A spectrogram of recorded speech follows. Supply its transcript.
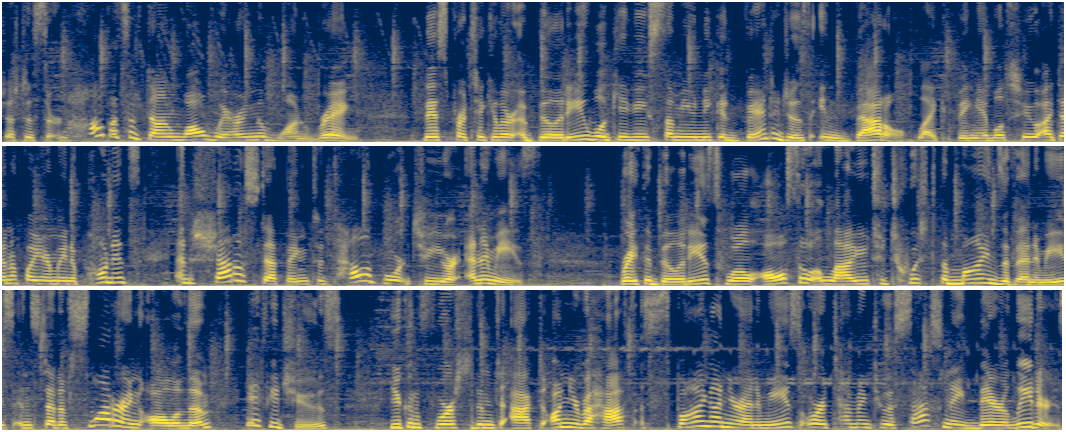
just as certain hobbits have done while wearing the One Ring. This particular ability will give you some unique advantages in battle, like being able to identify your main opponents and shadow stepping to teleport to your enemies. Wraith abilities will also allow you to twist the minds of enemies instead of slaughtering all of them if you choose. You can force them to act on your behalf, spying on your enemies or attempting to assassinate their leaders.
